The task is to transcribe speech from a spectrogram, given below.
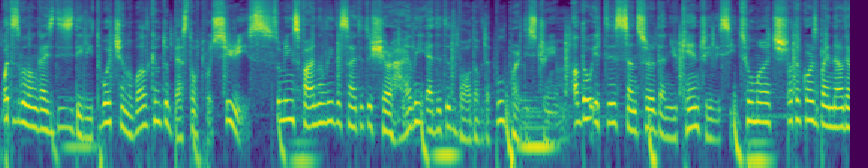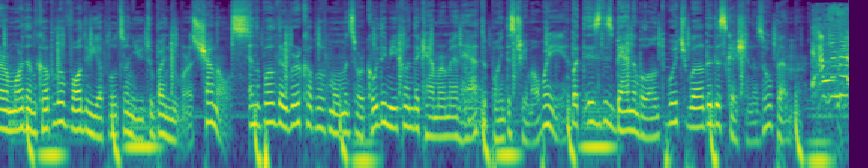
What is going on guys, this is Daily Twitch and welcome to Best of Twitch series. So Minx finally decided to share highly edited VOD of the pool party stream. Although it is censored and you can't really see too much, but of course by now there are more than a couple of VOD re-uploads on YouTube by numerous channels. And while there were a couple of moments where Codemiko and the cameraman had to point the stream away. But is this bannable on Twitch? Well, the discussion is open. I'm gonna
